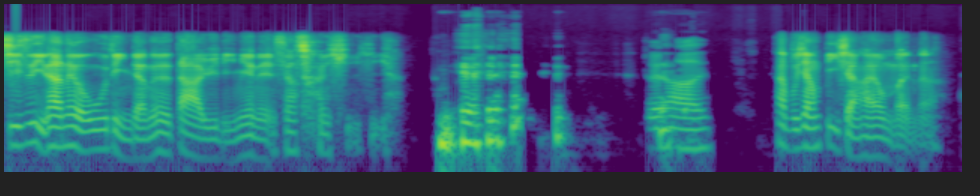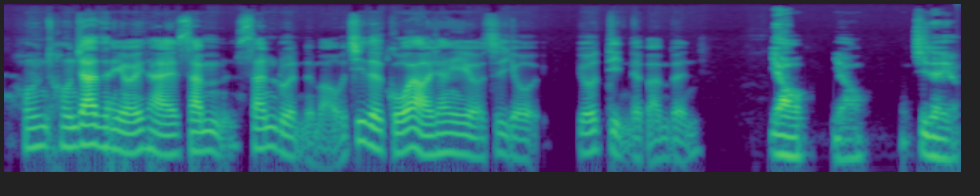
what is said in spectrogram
其实以他那个屋顶讲，那个大雨里面的也是要穿雨衣啊。对啊。它不像 B 翔还有门呢、啊。洪洪家诚有一台三三轮的嘛，我记得国外好像也有是有有顶的版本。有有，我记得有。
